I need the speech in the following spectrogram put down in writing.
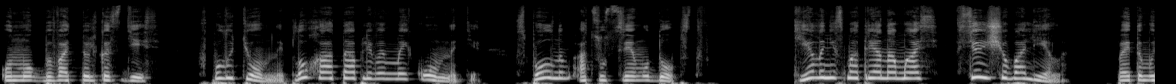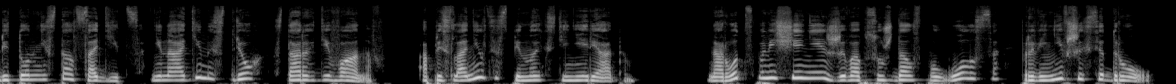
он мог бывать только здесь, в полутемной, плохо отапливаемой комнате с полным отсутствием удобств. Тело, несмотря на мазь, все еще болело, поэтому Ритон не стал садиться ни на один из трех старых диванов, а прислонился спиной к стене рядом. Народ в помещении живо обсуждал в полголоса провинившихся дроу.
